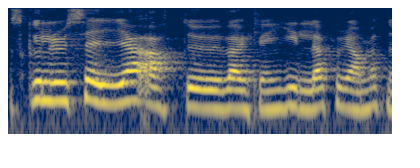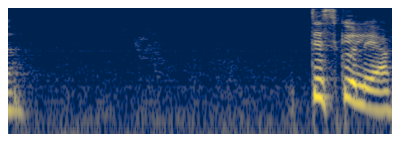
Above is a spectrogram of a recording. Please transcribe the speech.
skulle du säga att du verkligen gillar programmet nu? Det skulle jag.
